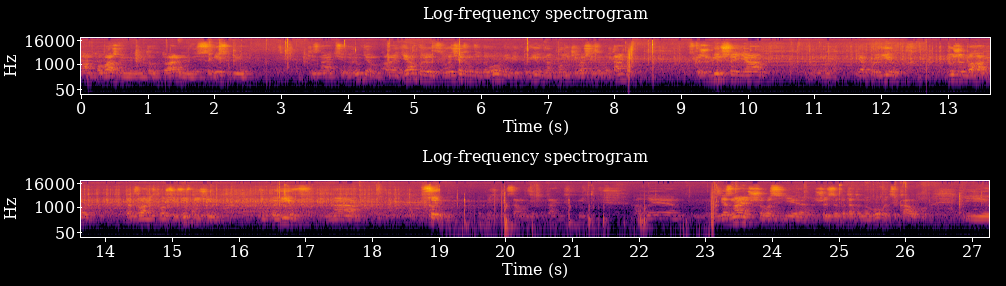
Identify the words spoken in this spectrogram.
вам поважним і інтелектуальним і самі собі які знають ціну людям. А я би з величезним задоволенням відповів на будь-які ваші запитання. Скажу більше, я, я провів дуже багато так званих творчих зустрічей, відповів на сотні одних і тих самих запитань. Але я знаю, що у вас є щось запитати нового, цікавого. І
